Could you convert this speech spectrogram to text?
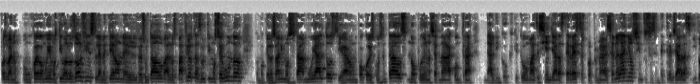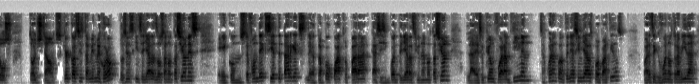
pues bueno, un juego muy emotivo a los Dolphins, le metieron el resultado a los Patriotas de último segundo, como que los ánimos estaban muy altos, llegaron un poco desconcentrados, no pudieron hacer nada contra Dalvin Cook, que tuvo más de 100 yardas terrestres por primera vez en el año, 163 yardas y dos touchdowns. Kirk Cousins también mejoró, 215 yardas, dos anotaciones. Eh, con Stephon Dex, 7 targets, le atrapó 4 para casi 50 yardas y una anotación. La decepción fue Aaron Thielen. ¿Se acuerdan cuando tenía 100 yardas por partidos? Parece que fue en otra vida.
